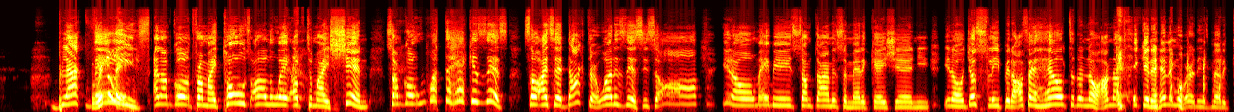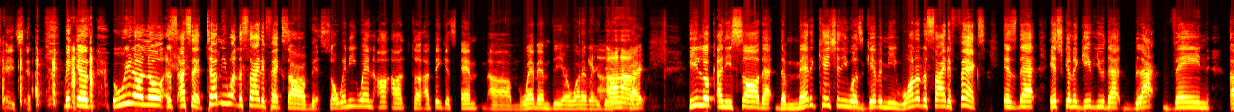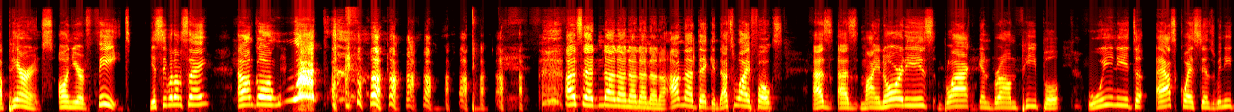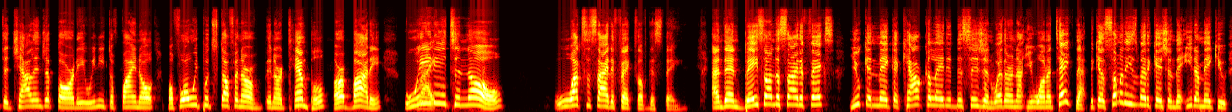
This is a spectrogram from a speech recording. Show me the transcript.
black veins really? and i'm going from my toes all the way up to my shin. So i'm going what the heck is this? So i said doctor what is this? He said oh you know maybe sometimes it's a medication. You you know just sleep it off. I said hell to the no. I'm not taking any more of these medications because we don't know. I said tell me what the side effects are of this. So when he went on, on to i think it's m um, webmd or whatever he did uh-huh. right he looked and he saw that the medication he was giving me, one of the side effects is that it's going to give you that black vein appearance on your feet. You see what I'm saying? And I'm going, what? I said, no, no, no, no, no, no. I'm not taking. That's why, folks, as as minorities, black and brown people, we need to ask questions. We need to challenge authority. We need to find out before we put stuff in our in our temple, our body. We Right. need to know what's the side effects of this thing. And then based on the side effects, you can make a calculated decision whether or not you want to take that because some of these medications they either make you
